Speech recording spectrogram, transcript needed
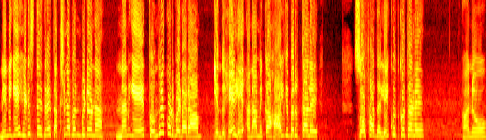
ನಿನಗೆ ಹಿಡಿಸ್ತಾ ಇದ್ರೆ ತಕ್ಷಣ ಬಂದ್ಬಿಡೋಣ. ನನಗೆ ತೊಂದರೆ ಕೊಡ್ಬೇಡ ರಾಮ್ ಎಂದು ಹೇಳಿ ಅನಾಮಿಕಾ ಹಾಲ್ಗೆ ಬರುತ್ತಾಳೆ. ಸೋಫಾದಲ್ಲಿ ಕೂತ್ಕೋತಾಳೆ. ಅನು,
